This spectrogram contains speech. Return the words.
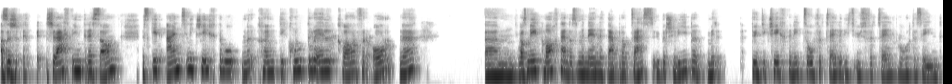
also es ist, recht interessant. Es gibt einzelne Geschichten, wo man könnte kulturell klar verordnen ähm, Was wir gemacht haben, dass wir nennen den Prozess überschreiben. Wir tun die Geschichten nicht so erzählen, wie sie uns erzählt worden sind.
